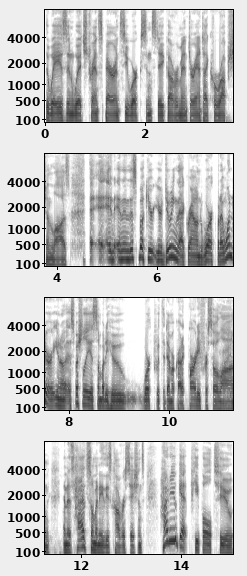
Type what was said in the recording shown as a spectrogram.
the ways in which transparency works in state government or anti-corruption laws and, and in this book you're, you're doing that groundwork but i wonder you know especially as somebody who worked with the democratic party for so long right. and has had so many of these conversations how do you get people to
